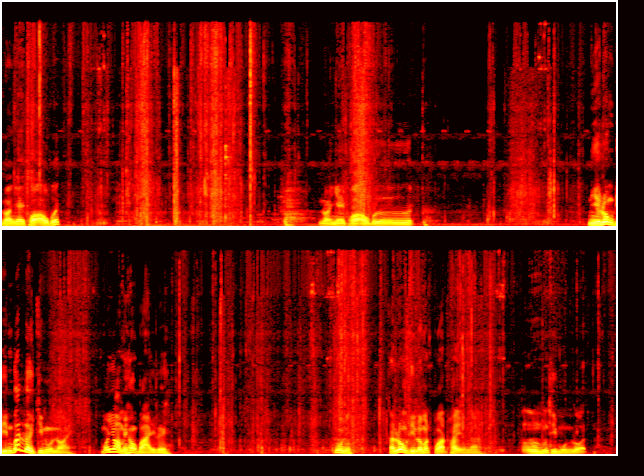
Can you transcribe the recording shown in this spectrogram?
หน่อยใหญ่พอเอาเบิดหน่อยใหญ่พอเอาเบิดนี่ลงดินเบิดเลยกินหุ่นหน่อยไม่ยอมไม่เข้าบายเลยนู่นนี่ถ้าลงดินแล้วมันปลอดภัยนะอืมมันที่มุนรวดโอ้โอ้โอ้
